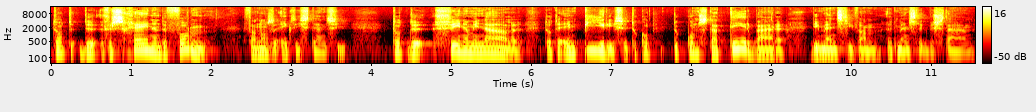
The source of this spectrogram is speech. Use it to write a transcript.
tot de verschijnende vorm van onze existentie, tot de fenomenale, tot de empirische, de constateerbare dimensie van het menselijk bestaan.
